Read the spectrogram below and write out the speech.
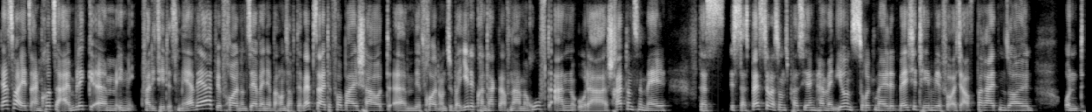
Das war jetzt ein kurzer Einblick ähm, in Qualität ist Mehrwert. Wir freuen uns sehr, wenn ihr bei uns auf der Webseite vorbeischaut. Ähm, wir freuen uns über jede Kontaktaufnahme. Ruft an oder schreibt uns eine Mail. Das ist das Beste, was uns passieren kann, wenn ihr uns zurückmeldet, welche Themen wir für euch aufbereiten sollen. Und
